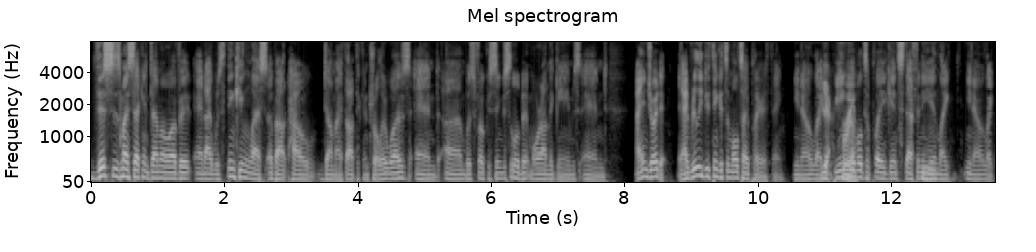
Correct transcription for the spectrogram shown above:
this is my second demo of it, and I was thinking less about how dumb I thought the controller was, and um, was focusing just a little bit more on the games, and I enjoyed it. I really do think it's a multiplayer thing. You know, like Yeah, being able to play against Stephanie Mhm. and like you know like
